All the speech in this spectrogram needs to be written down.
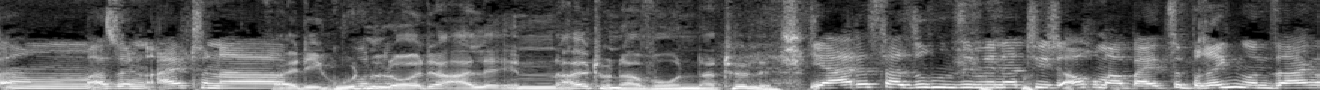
Ähm, also in Altona. Weil die guten Leute alle in Altona wohnen, natürlich. Ja, das versuchen sie mir natürlich auch immer beizubringen und sagen,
